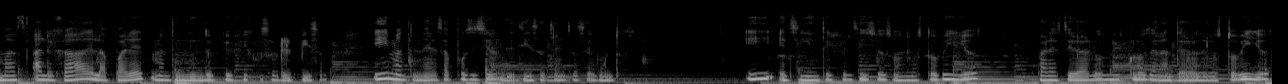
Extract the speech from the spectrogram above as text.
más alejada de la pared manteniendo el pie fijo sobre el piso y mantener esa posición de 10 a 30 segundos. Y el siguiente ejercicio son los tobillos para estirar los músculos delanteros de los tobillos.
